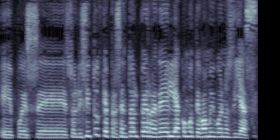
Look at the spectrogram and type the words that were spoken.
eh, pues eh, solicitud que presentó el PRD. Elia, ¿cómo te va? Muy buenos días.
